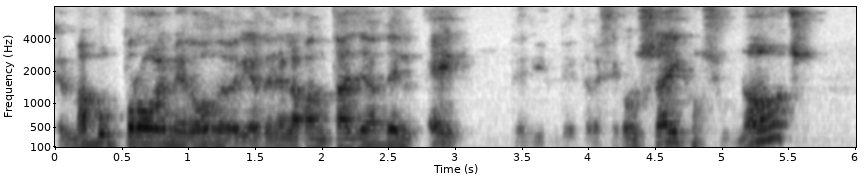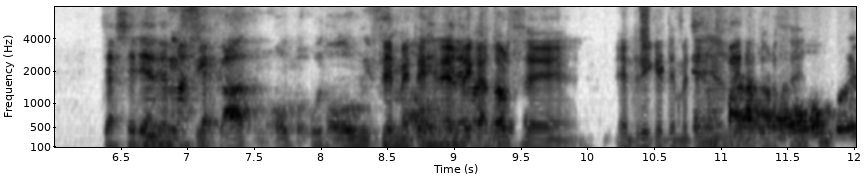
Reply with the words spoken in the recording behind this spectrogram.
El MacBook Pro M2 debería tener la pantalla del Air, de, de 13,6 con sus notch. Ya sería demasiado. no, to- todo unificado. Te metes en el de más- 14, Enrique, te metes en el 14. No, hombre,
